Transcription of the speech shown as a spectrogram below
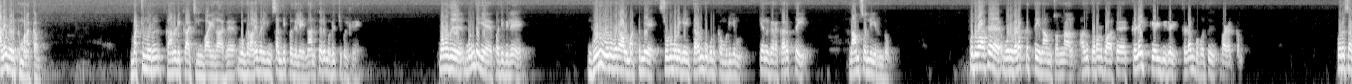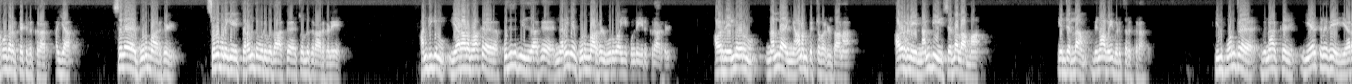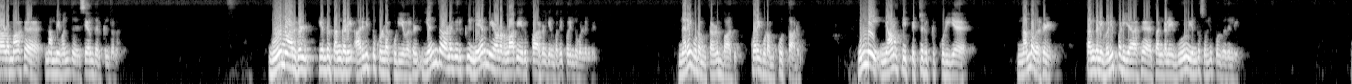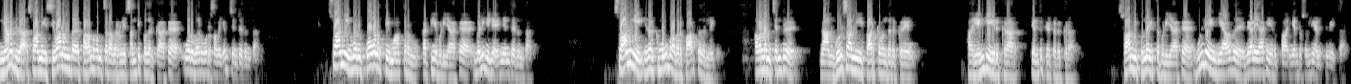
அனைவருக்கும் வணக்கம். மற்றொரு காணொளி காட்சியின் வாயிலாக உங்கள் அனைவரையும் சந்திப்பதிலே நான் பெருமகிழ்ச்சி கொள்கிறேன். நமது முந்தைய பதிவிலே குரு ஒருவரால் மட்டுமே சுடுமுனையை திறந்து கொடுக்க முடியும் என்கிற கருத்தை நாம் சொல்லியிருந்தோம். பொதுவாக ஒரு விளக்கத்தை நாம் சொன்னால் அது தொடர்பாக கிளை கேள்விகள் கிளம்புவது வழக்கம். ஒரு சகோதரர் கேட்டிருக்கிறார் ஐயா சில குருமார்கள் சுடுமுனையை திறந்து விடுவதாக சொல்லுகிறார்களே. அன்றியும் ஏராளமாக புதிது புதிதாக நிறைய குருமார்கள் உருவாகி கொண்டே இருக்கிறார்கள். அவர்கள் எல்லோரும் நல்ல ஞானம் பெற்றவர்கள் தானா அவர்களை நம்பி செல்லலாமா? என்றெல்லாம் வினாவை விடுத்திருக்கிறார். இது போன்ற வினாக்கள் ஏற்கனவே ஏராளமாக நம்மை வந்து சேர்ந்திருக்கின்றன. குருமார்கள் என்று தங்களை அறிவித்துக் கொள்ளக்கூடியவர்கள் எந்த அளவிற்கு நேர்மையாளர்களாக இருப்பார்கள் என்பதை புரிந்து கொள்ளுங்கள். நிறைகுடம் தழும்பாது குறைகுடம் கூத்தாடும். உண்மை ஞானத்தை பெற்றிருக்கக்கூடிய நல்லவர்கள் தங்களை வெளிப்படையாக தங்களை குரு என்று சொல்லிக் கொள்வதில்லை. ஞானபிதா சுவாமி சிவானந்த பரமஹம்சர் அவர்களை சந்திப்பதற்காக ஒருவர் ஒரு சமயம் சென்றிருந்தார். சுவாமி ஒரு கோவணத்தை மாத்திரம் கட்டியபடியாக வெளியிலே நின்றிருந்தார். சுவாமியை இதற்கு முன்பு அவர் பார்த்ததில்லை. அவரிடம் சென்று நான் குருசாமியை பார்க்க வந்திருக்கிறேன். அவர் எங்கே இருக்கிறார்? என்று கேட்டிருக்கிறார். சுவாமி புன்னகித்தபடியாக உள்ளே எங்கேயாவது வேலையாக இருப்பார் என்று சொல்லி அனுப்பி வைத்தார்.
